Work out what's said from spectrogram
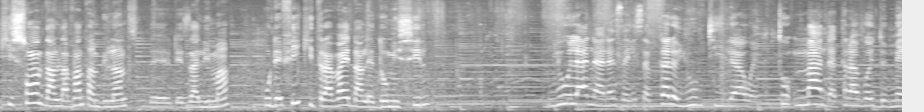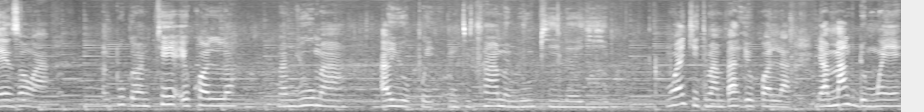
qui sont dans la vente ambulante des, aliments ou des filles qui travaillent dans les domiciles. Yula travail de maison en tout cas mam tien école mam yuma ayopoe nti ta mam yum pila yi moi qui te mam ba école il y a manque de moyens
